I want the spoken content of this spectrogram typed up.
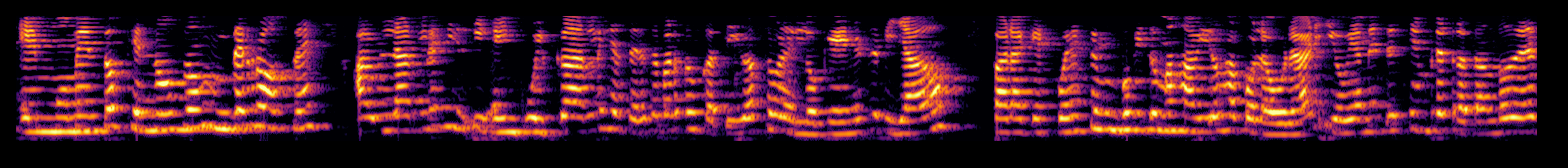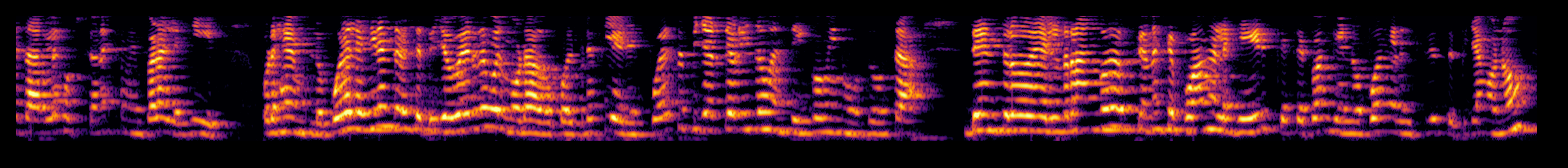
en momentos que no son de roce, hablarles e inculcarles y hacer esa parte educativa sobre lo que es el cepillado para que después estén un poquito más ávidos a colaborar y obviamente siempre tratando de darles opciones también para elegir. Por ejemplo, puedes elegir entre el cepillo verde o el morado, ¿cuál prefieres? Puedes cepillarte ahorita o en 5 minutos. O sea, dentro del rango de opciones que puedan elegir, que sepan que no pueden elegir si se cepillan o no,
